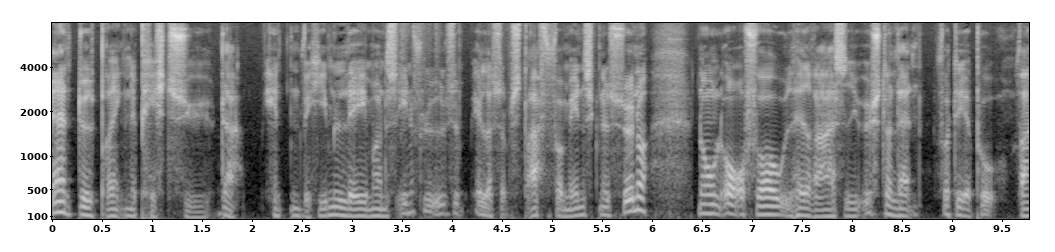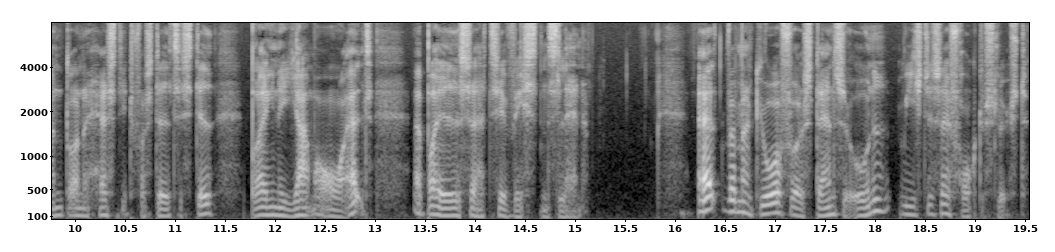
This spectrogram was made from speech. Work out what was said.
af en dødbringende pestsyge, der enten ved himmellægemernes indflydelse eller som straf for menneskenes synder, nogle år forud havde raset i Østerland, for derpå vandrende hastigt fra sted til sted, bringende jammer overalt, at brede sig til vestens lande. Alt, hvad man gjorde for at stanse ondet, viste sig frugtesløst.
